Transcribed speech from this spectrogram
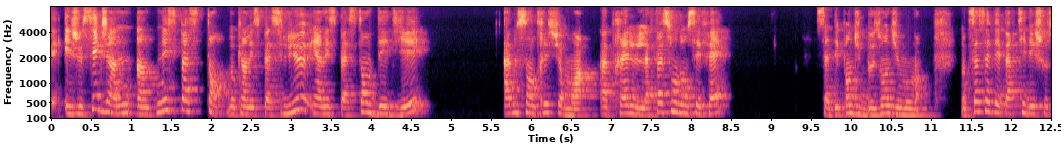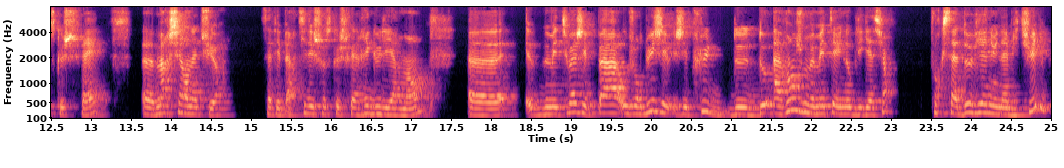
et je sais que j'ai un, espace-temps, donc un espace-lieu et un espace-temps dédié à me centrer sur moi. Après, la façon dont c'est fait, ça dépend du besoin du moment. Donc ça, ça fait partie des choses que je fais. Euh, marcher en nature, ça fait partie des choses que je fais régulièrement. Euh, mais tu vois, j'ai pas aujourd'hui, j'ai plus de, de, Avant, je me mettais une obligation pour que ça devienne une habitude.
